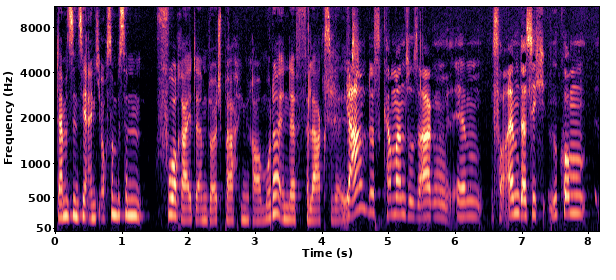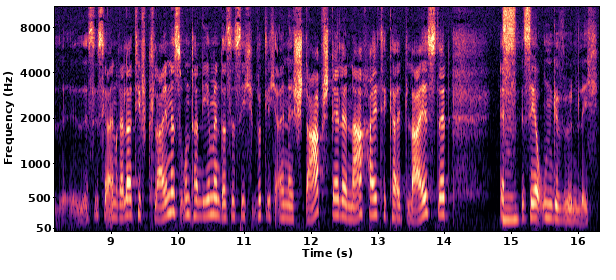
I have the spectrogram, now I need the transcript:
damit sind Sie eigentlich auch so ein bisschen Vorreiter im deutschsprachigen Raum, oder? In der Verlagswelt. Ja, das kann man so sagen. Ähm, vor allem, dass sich Ökom, es ist ja ein relativ kleines Unternehmen, dass es sich wirklich eine Stabstelle Nachhaltigkeit leistet, ist mhm. sehr ungewöhnlich.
